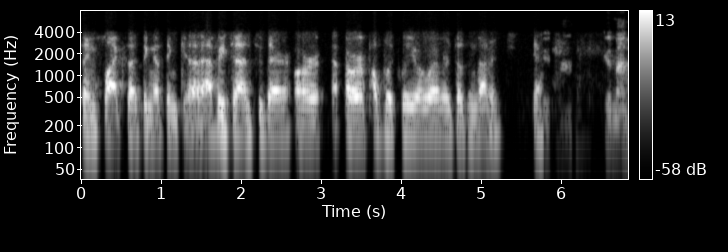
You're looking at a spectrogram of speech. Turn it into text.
same Slack, so I think I think uh, happy to answer there or or publicly or whatever. It doesn't matter. Yeah. Good. Good man,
